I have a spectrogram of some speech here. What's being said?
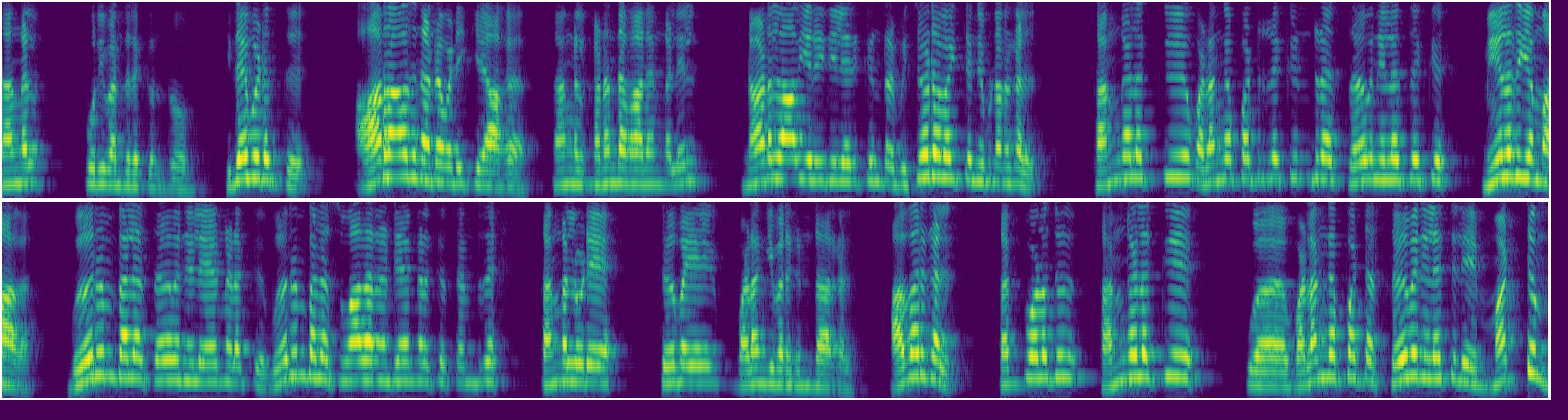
நாங்கள் கூறி வந்திருக்கின்றோம். இதை விடுத்து ஆறாவது நடவடிக்கையாக நாங்கள் கடந்த காலங்களில் நாடளாவிய ரீதியில் இருக்கின்ற விசேட வைத்திய நிபுணர்கள் தங்களுக்கு வழங்கப்பட்டிருக்கின்ற சேவை நிலத்துக்கு மேலதிகமாக வெறும் பல சேவை நிலையங்களுக்கு வெறும் பல சுகாதார நிலையங்களுக்கு சென்று தங்களுடைய சேவையை வழங்கி வருகின்றார்கள். அவர்கள் தற்பொழுது தங்களுக்கு வ- வழங்கப்பட்ட சேவை நிலையத்திலே மட்டும்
